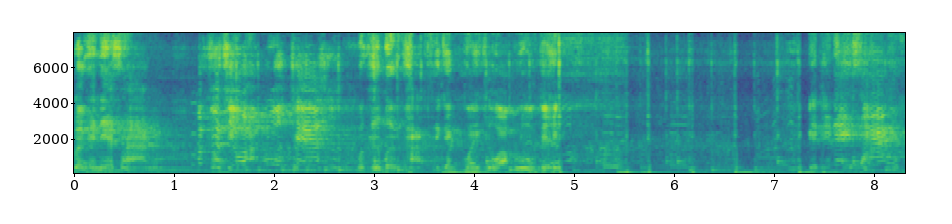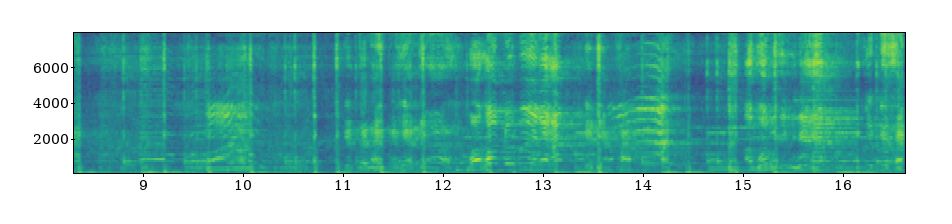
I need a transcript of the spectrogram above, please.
เบิ่งให้เนี่ยสางมันก็สิวางลูกแท้มันคือเบิ่งผักที่จะกล้วยตัวออกลูกดิเป็นยังไงสางเป็นยังไงกันเฮ็ดเด้อขอความร่วมมือนะครับเป็นยังครับเอาผมขึ้นนะครับขึ้นไปใส่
